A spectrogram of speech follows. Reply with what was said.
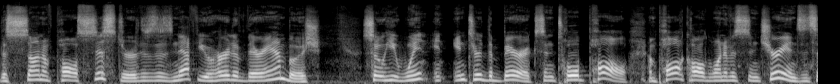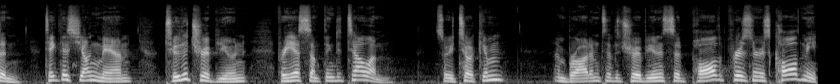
the son of Paul's sister, this is his nephew, heard of their ambush. So he went and entered the barracks and told Paul. And Paul called one of his centurions and said, Take this young man to the tribune, for he has something to tell him. So he took him and brought him to the tribune and said, Paul the prisoner has called me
